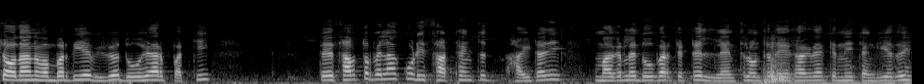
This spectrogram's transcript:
14 ਨਵੰਬਰ ਦੀ ਇਹ ਵੀਡੀਓ 2025 ਤੇ ਸਭ ਤੋਂ ਪਹਿਲਾਂ ਘੋੜੀ 60 ਇੰਚ ਹਾਈਟ ਹੈ ਜੀ। ਮਗਰਲੇ ਦੋ ਪੈਰ ਚਿੱਟੇ ਲੈਂਥ ਲੁੰਥ ਦੇਖ ਸਕਦੇ ਆ। ਕਿੰਨੀ ਚੰਗੀ ਹੈ ਤੁਸੀਂ।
